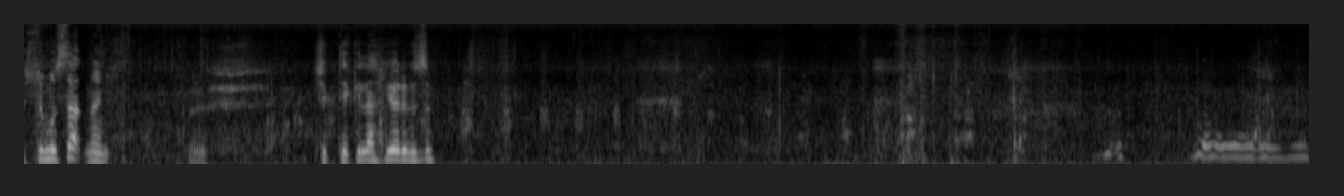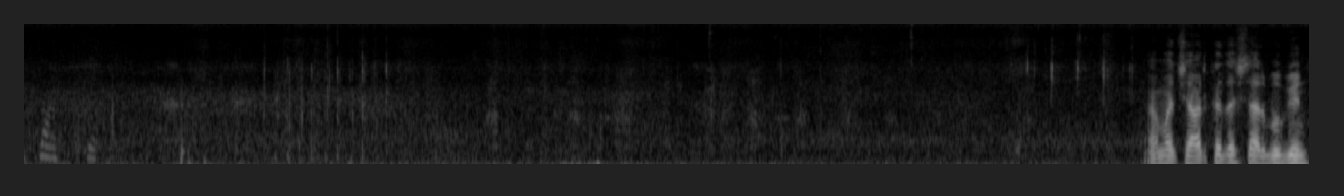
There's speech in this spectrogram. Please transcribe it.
Üstümü ıslatma. Öf. Çık tekilah yürü kızım. Amaç arkadaşlar bugün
